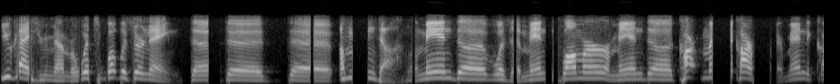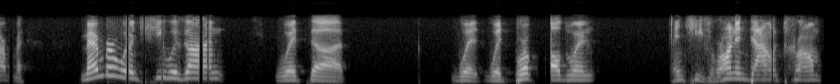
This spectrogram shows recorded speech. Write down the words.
You guys remember what's what was her name? The the the Amanda Amanda was it Amanda Plummer Amanda, Car- Amanda Carpenter Amanda Carpenter. Remember when she was on with uh with with Brooke Baldwin and she's running down Trump.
